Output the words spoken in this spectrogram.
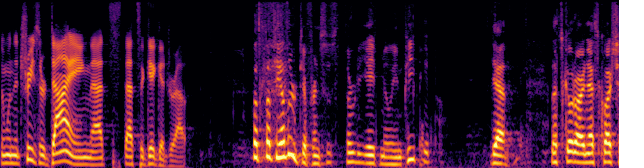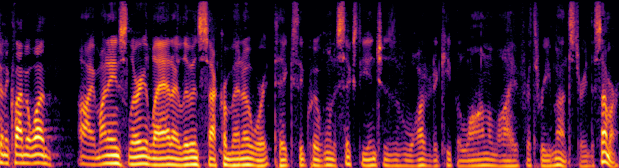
And when the trees are dying, that's, that's a giga drought. But, but the other difference is 38 million people. people. Yeah. Let's go to our next question at Climate One. Hi, my name is Larry Ladd. I live in Sacramento, where it takes the equivalent of 60 inches of water to keep a lawn alive for three months during the summer.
